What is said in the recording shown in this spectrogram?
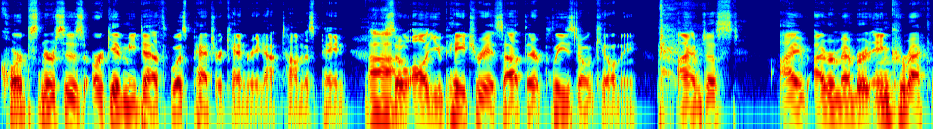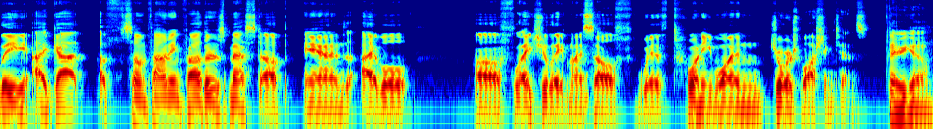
corpse nurses, or give me death was Patrick Henry, not Thomas Paine. Ah, So all you patriots out there, please don't kill me. I'm just I I remember it incorrectly. I got uh, some founding fathers messed up, and I will uh, flagellate myself with 21 George Washingtons, there you go.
